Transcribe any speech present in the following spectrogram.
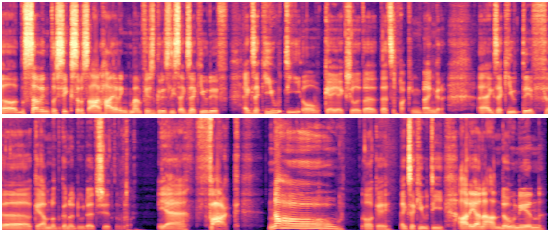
Uh, the 76ers are hiring Memphis Grizzlies executive executive. Okay, actually that that's a fucking banger. Uh, executive. Uh, okay, I'm not gonna do that shit. Yeah, fuck. No. Okay, executee Ariana Andonian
